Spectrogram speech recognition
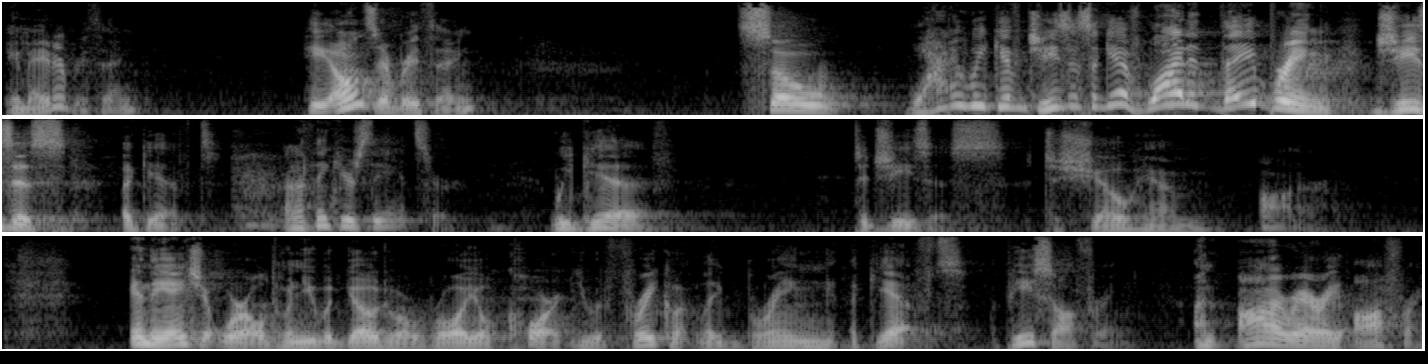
He made everything, He owns everything. So, why do we give Jesus a gift? Why did they bring Jesus a gift? And I think here's the answer we give to Jesus to show Him honor. In the ancient world, when you would go to a royal court, you would frequently bring a gift, a peace offering, an honorary offering.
